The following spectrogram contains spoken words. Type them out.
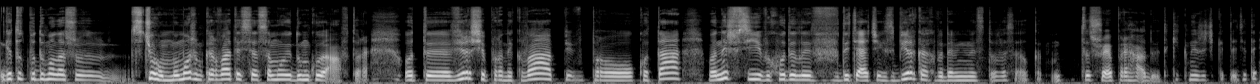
я тут подумала, що з чого ми можемо керуватися самою думкою автора. От е, вірші про Неква, про кота, вони ж всі виходили в дитячих збірках видавництва веселка. Це що я пригадую, такі книжечки для дітей.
